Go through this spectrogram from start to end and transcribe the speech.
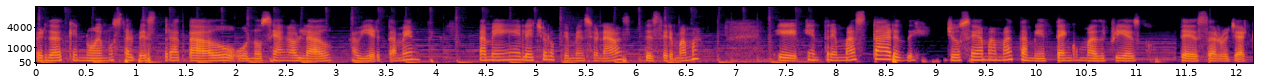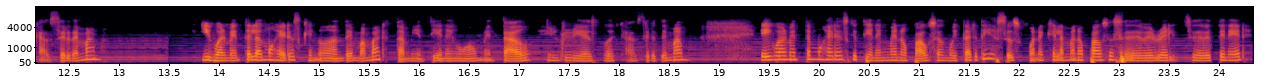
¿verdad? Que no hemos tal vez tratado o no se han hablado abiertamente. También el hecho, lo que mencionabas, de ser mamá. Eh, entre más tarde yo sea mamá, también tengo más riesgo de desarrollar cáncer de mama. Igualmente las mujeres que no dan de mamar también tienen aumentado el riesgo de cáncer de mama. E igualmente mujeres que tienen menopausias muy tardías. Se supone que la menopausia se debe, se debe tener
